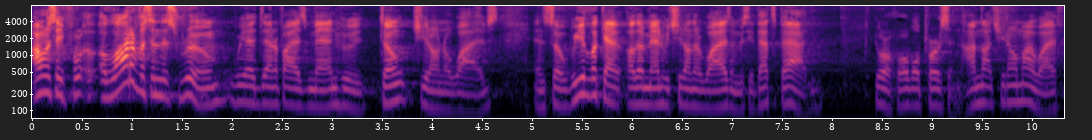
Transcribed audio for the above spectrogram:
I want to say, for a lot of us in this room, we identify as men who don't cheat on their wives, and so we look at other men who cheat on their wives and we say, that's bad. You're a horrible person. I'm not cheating on my wife.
